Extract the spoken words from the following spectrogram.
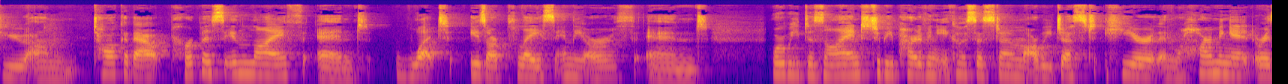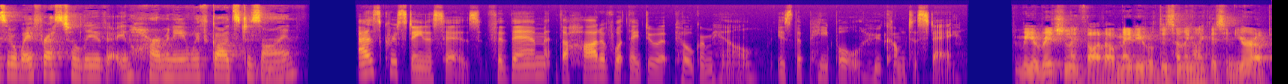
to um, talk about purpose in life and what is our place in the earth and were we designed to be part of an ecosystem? Are we just here and we're harming it? Or is it a way for us to live in harmony with God's design? As Christina says, for them, the heart of what they do at Pilgrim Hill is the people who come to stay. We originally thought, oh, maybe we'll do something like this in Europe.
